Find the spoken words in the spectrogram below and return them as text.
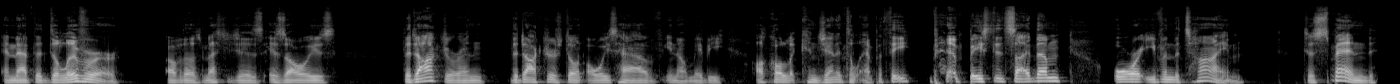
and that the deliverer of those messages is always the doctor and the doctors don't always have you know maybe I'll call it congenital empathy based inside them or even the time to spend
